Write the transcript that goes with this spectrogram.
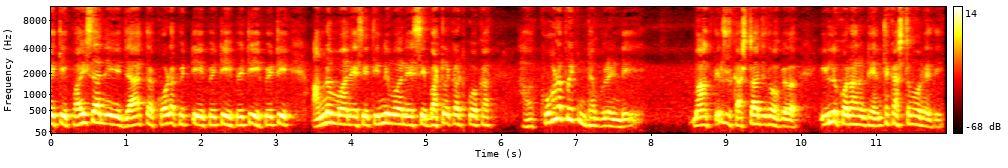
ప్రతి పైసాని జాగ్రత్త కూడ పెట్టి పెట్టి పెట్టి పెట్టి అన్నం మానేసి తిండి మానేసి బట్టలు కట్టుకోక ఆ కూడబెట్టిన డబ్బులండి. మాకు తెలుసు కష్టార్జితం ఒక ఇల్లు కొనాలంటే ఎంత కష్టమో అనేది.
